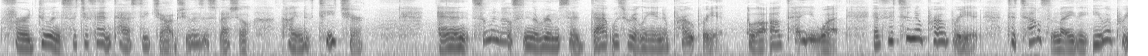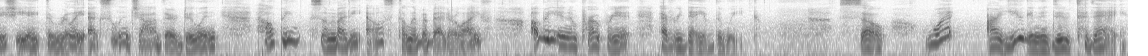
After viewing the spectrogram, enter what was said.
for doing such a fantastic job. She was a special kind of teacher. And someone else in the room said that was really inappropriate. Well, I'll tell you what, if it's inappropriate to tell somebody that you appreciate the really excellent job they're doing helping somebody else to live a better life, I'll be inappropriate every day of the week. So, what are you going to do today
